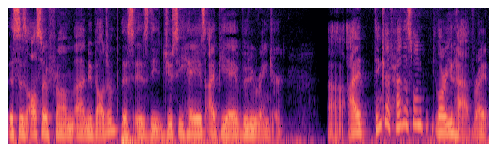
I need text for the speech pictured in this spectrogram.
This is also from uh, New Belgium. This is the Juicy Haze IPA Voodoo Ranger. Uh, I think I've had this one. Laura, you have, right?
